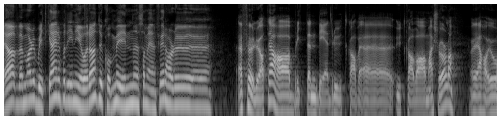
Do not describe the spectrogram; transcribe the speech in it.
Ja, hvem har du blitt, Geir, på de nye åra? Du kom inn som en fyr. Har du uh... Jeg føler jo at jeg har blitt en bedre utgave, eh, utgave av meg sjøl, da. Jeg har jo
